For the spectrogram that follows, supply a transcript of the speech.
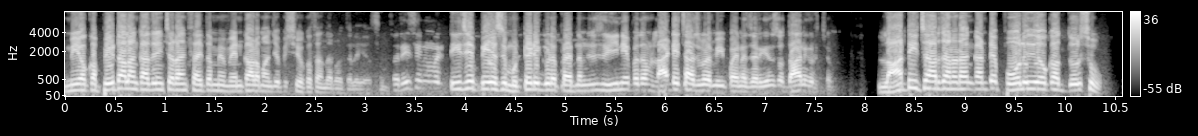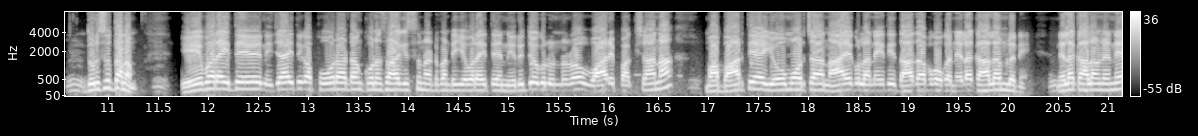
మీ యొక్క పీఠాలను కదిలించడానికి సైతం మేము వెనకాడమని చెప్పేసి ఒక సందర్భం తెలియజేస్తుంది సో రీసెంట్గా టీజీపీఎస్సీ ముట్టడికి కూడా ప్రయత్నం చేసి ఈ నేపథ్యం లాఠీ చార్జ్ కూడా మీ పైన జరిగింది. సో దాని గురించి. లాఠీ చార్జ్ అనడం కంటే పోలీసు యొక్క దురుసు. దురుసుతనం. ఎవరైతే నిజాయితీగా పోరాటం కొనసాగిస్తున్నటువంటి ఎవరైతే నిరుద్యోగులు ఉన్నారో వారి పక్షాన మా భారతీయ యువమోర్చా నాయకులు అనేది దాదాపుగా ఒక నెల కాలంలోనే నెల కాలంలోనే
